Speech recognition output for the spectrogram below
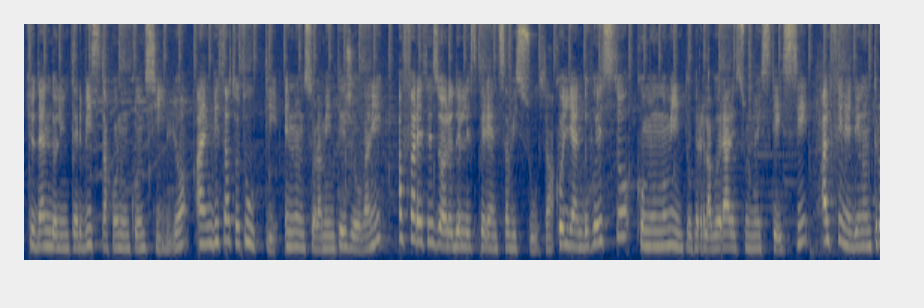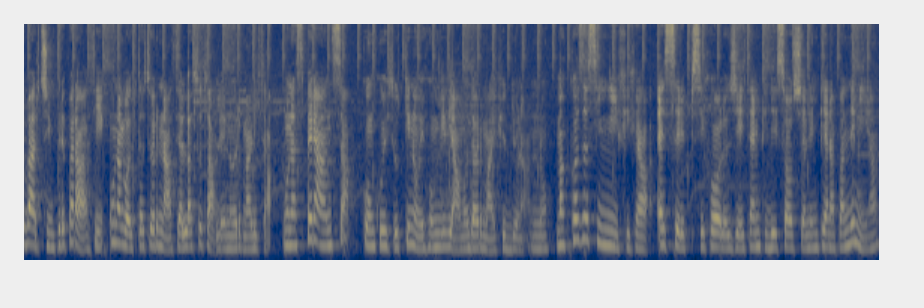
chiudendo l'intervista con un consiglio, ha invitato tutti, e non solamente i giovani, a fare tesoro dell'esperienza vissuta, cogliendo questo come un momento per lavorare su noi stessi, al fine di non trovarci impreparati una volta tornati alla totale normalità. Una speranza con cui tutti noi conviviamo da ormai più di un anno. Ma cosa significa essere psicologi ai tempi dei social in piena pandemia?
